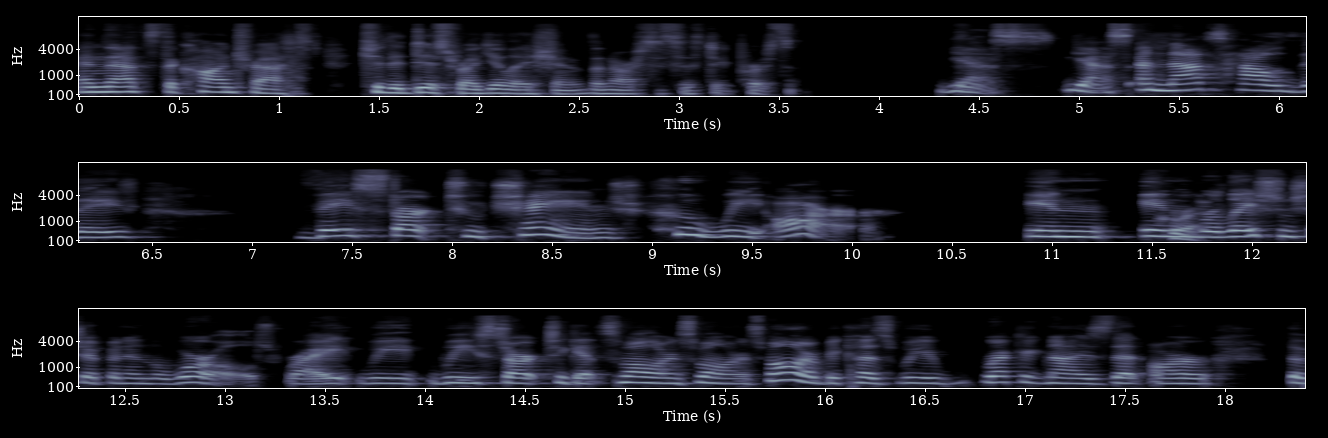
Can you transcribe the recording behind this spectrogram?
and that's the contrast to the dysregulation of the narcissistic person. Yes, yes, and that's how they they start to change who we are in in Correct. relationship and in the world right we we start to get smaller and smaller and smaller because we recognize that our the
